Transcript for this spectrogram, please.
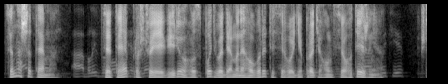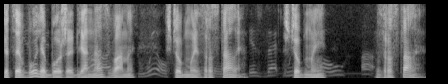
це наша тема. Це те, про що я вірю, Господь веде мене говорити сьогодні протягом всього тижня. Що це воля Божа для нас з вами, щоб ми зростали, щоб ми зростали.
